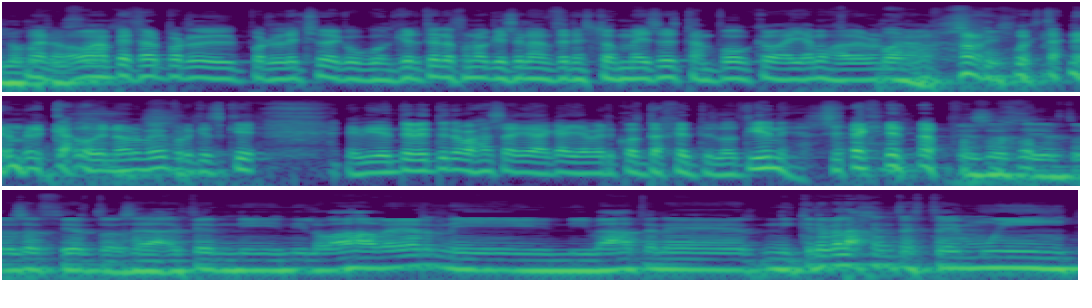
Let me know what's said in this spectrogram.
bueno, vamos a empezar por el, por el hecho de que cualquier teléfono que se lance en estos meses tampoco que vayamos a ver una, respuesta en el mercado enorme, porque es que evidentemente no vas a salir a la calle a ver cuánta gente lo tiene. Eso es cierto, eso es cierto. O sea, es que ni, ni lo vas a ver, ni, ni vas a tener... Ni creo que la gente esté muy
